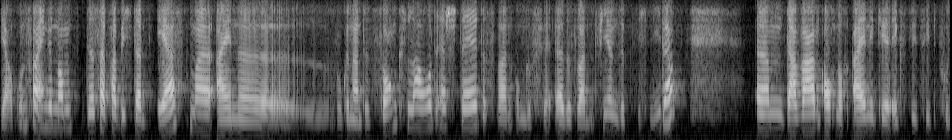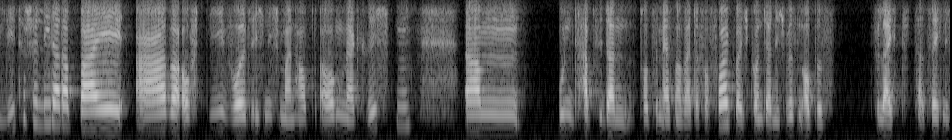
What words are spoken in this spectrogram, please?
ja, unvoreingenommen. Deshalb habe ich dann erstmal eine sogenannte Songcloud erstellt. Das waren ungefähr, äh, das waren 74 Lieder. Ähm, da waren auch noch einige explizit politische Lieder dabei, aber auf die wollte ich nicht mein Hauptaugenmerk richten ähm, und habe sie dann trotzdem erstmal weiter verfolgt, weil ich konnte ja nicht wissen, ob es vielleicht tatsächlich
